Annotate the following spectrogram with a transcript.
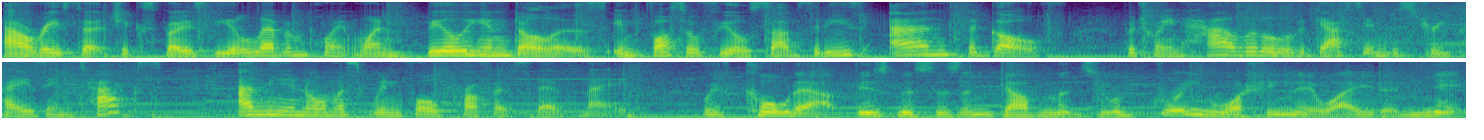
Our research exposed the $11.1 billion in fossil fuel subsidies and the gulf between how little the gas industry pays in tax and the enormous windfall profits they've made. We've called out businesses and governments who are greenwashing their way to net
